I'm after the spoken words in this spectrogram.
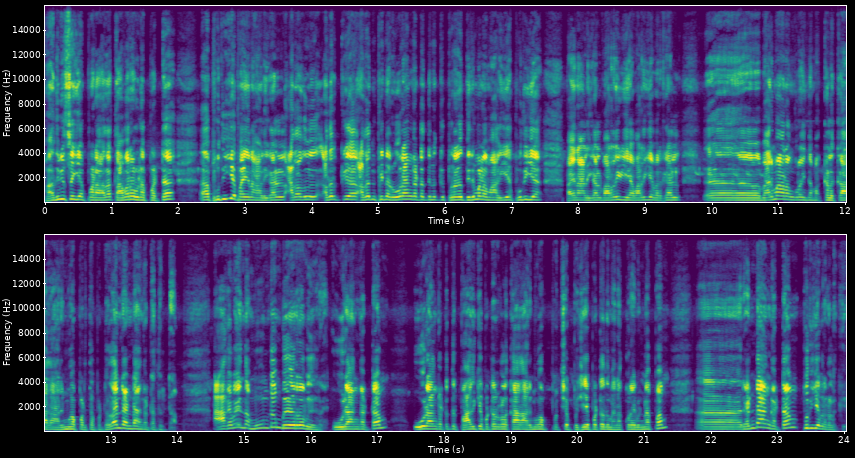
பதிவு செய்யப்படாத தவறவிடப்பட்ட புதிய பயனாளிகள் அதாவது அதற்கு அதன் பின்னர் ஓராங்கட்டத்தினுக்கு பிறகு திருமணமாகிய புதிய பயனாளிகள் வறிய வறியவர்கள் வருமானம் குறைந்த மக்களுக்காக அறிமுகப்படுத்தப்பட்டதுதான் ரெண்டாம் கட்ட திட்டம் ஆகவே இந்த மூன்றும் வேறு வேறு. ஊராங்கட்டம் ஊராங்கட்டத்தில் பாதிக்கப்பட்டவர்களுக்காக அறிமுகம் செய்யப்பட்டது மனக்குறை விண்ணப்பம் ரெண்டாம் கட்டம் புதியவர்களுக்கு.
